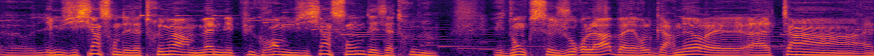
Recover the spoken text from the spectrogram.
Euh, les musiciens sont des êtres humains, même les plus grands musiciens sont des êtres humains. Et donc ce jour-là, bah, Garner euh, a atteint,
